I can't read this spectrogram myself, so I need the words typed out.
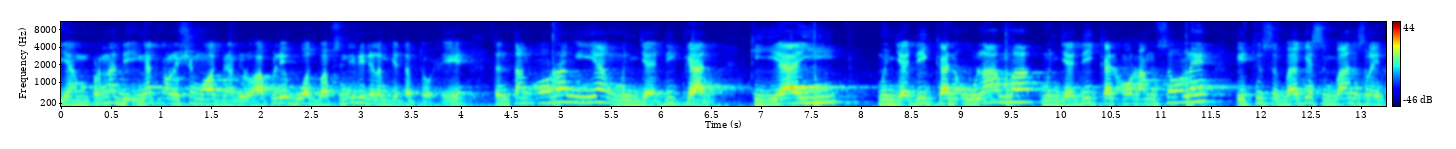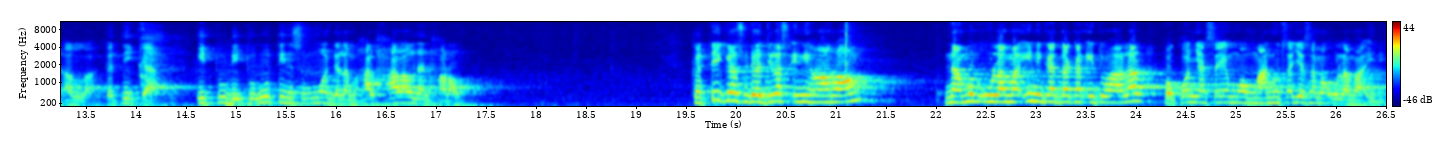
yang pernah diingatkan oleh Syekh Muhammad bin Abdul Wahab, beliau buat bab sendiri dalam kitab Tauhid tentang orang yang menjadikan kiai menjadikan ulama, menjadikan orang soleh itu sebagai sembahan selain Allah. Ketika itu diturutin semua dalam hal halal dan haram. Ketika sudah jelas ini haram, namun ulama ini katakan itu halal, pokoknya saya mau manut saja sama ulama ini.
